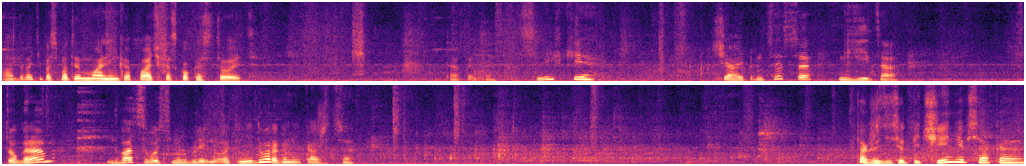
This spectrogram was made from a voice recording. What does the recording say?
А давайте посмотрим маленькая пачка. Сколько стоит? Так, это сливки. Чай принцесса Гита. 100 грамм, 28 рублей. Ну, это недорого, мне кажется. Также здесь вот печенье всякое.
